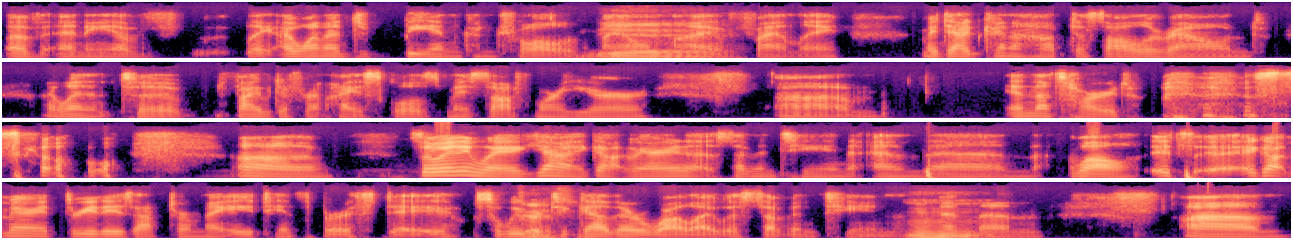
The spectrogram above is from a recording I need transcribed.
of any of like I wanted to be in control of my yeah. own life finally. My dad kind of hopped us all around. I went to five different high schools my sophomore year. Um, and that's hard. so, um, so anyway, yeah, I got married at 17, and then, well, it's I got married three days after my 18th birthday. So we gotcha. were together while I was 17, mm-hmm. and then, um,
